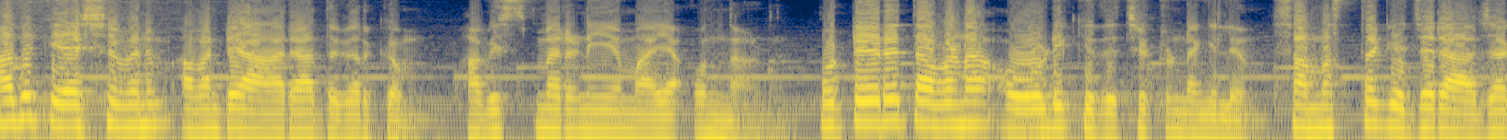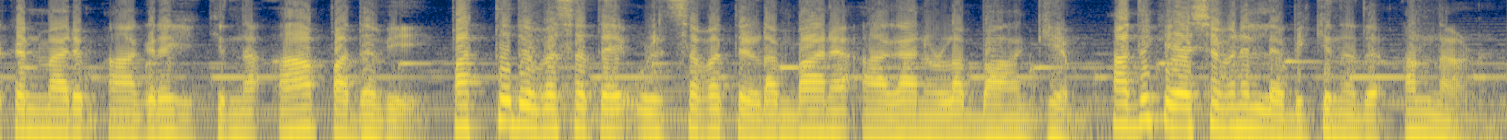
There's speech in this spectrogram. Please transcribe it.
അത് കേശവനും അവന്റെ ആരാധകർക്കും അവിസ്മരണീയമായ ഒന്നാണ്. ഒട്ടേറെ തവണ ഓടിക്കിതച്ചിട്ടുണ്ടെങ്കിലും സമസ്ത ഗജരാജാക്കന്മാരും ആഗ്രഹിക്കുന്ന ആ പദവി പത്തു ദിവസത്തെ ഉത്സവ തിടമ്പാന ആകാനുള്ള ഭാഗ്യം അത് കേശവന് ലഭിക്കുന്നത് അന്നാണ്.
